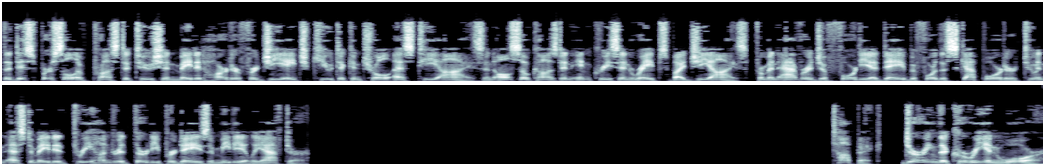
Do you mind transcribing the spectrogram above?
The dispersal of prostitution made it harder for GHQ to control STIs and also caused an increase in rapes by GIs, from an average of 40 a day before the SCAP order to an estimated 330 per days immediately after. During the Korean War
